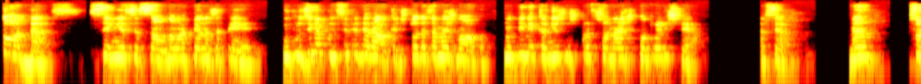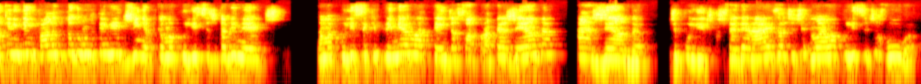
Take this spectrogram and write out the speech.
Todas, sem exceção, não apenas a PM inclusive a Polícia Federal, que é de todas a mais nova, não tem mecanismos profissionais de controle externo. Tá certo? Né? Só que ninguém fala que todo mundo tem medinha, porque é uma polícia de gabinete. É uma polícia que primeiro atende a sua própria agenda, a agenda de políticos federais, não é uma polícia de rua.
